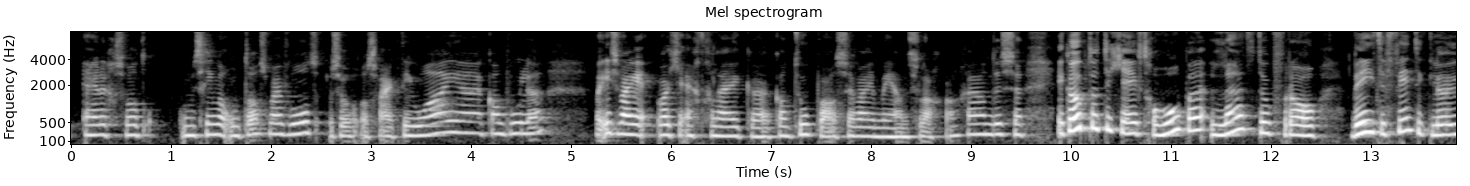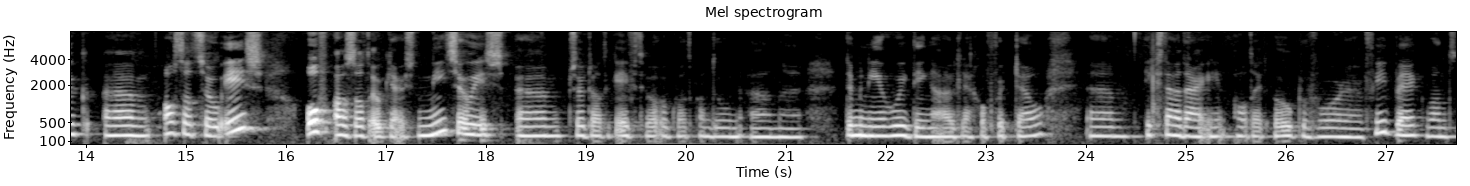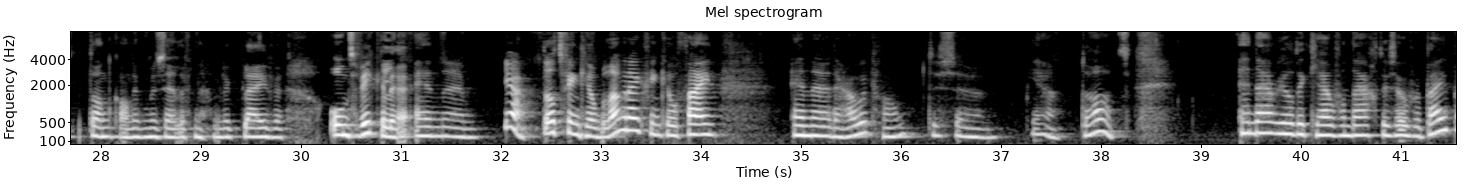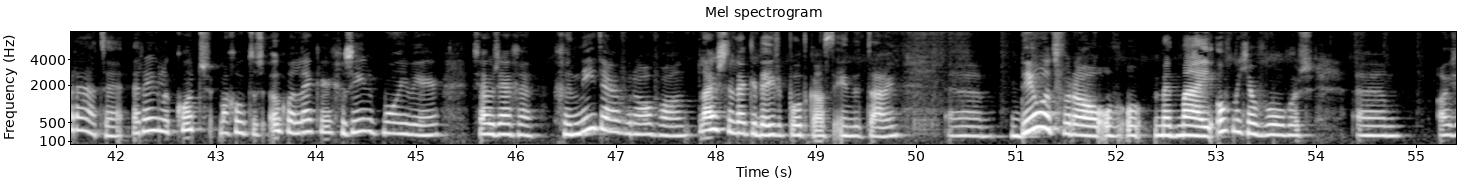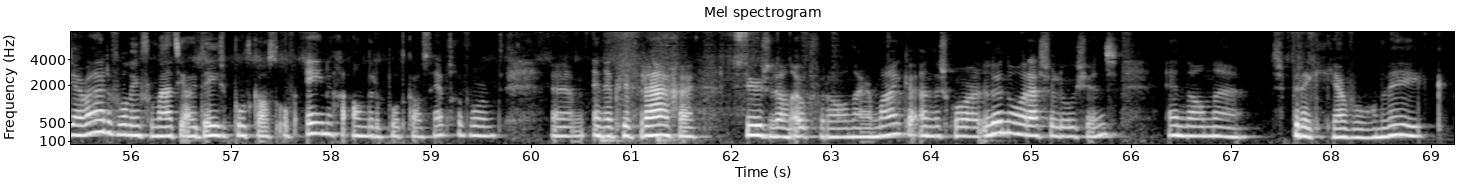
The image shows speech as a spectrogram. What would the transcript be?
ergens wat misschien wel ontastbaar voelt, zoals waar ik die why uh, kan voelen. Maar iets waar je, wat je echt gelijk uh, kan toepassen, waar je mee aan de slag kan gaan. Dus ik hoop dat dit je heeft geholpen. Laat het ook vooral weten, vind ik leuk um, als dat zo is. Of als dat ook juist niet zo is, um, zodat ik eventueel ook wat kan doen aan de manier hoe ik dingen uitleg of vertel. Um, ik sta daarin altijd open voor feedback, want dan kan ik mezelf namelijk blijven ontwikkelen. En ja, dat vind ik heel belangrijk, vind ik heel fijn. En uh, daar hou ik van. Dus uh, ja, dat. En daar wilde ik jou vandaag dus over bijpraten. Redelijk kort, maar goed, dat is ook wel lekker gezien het mooie weer. Ik zou zeggen, geniet daar vooral van. Luister lekker deze podcast in de tuin. Um, deel het vooral of, met mij of met jouw volgers. Um, als jij waardevolle informatie uit deze podcast of enige andere podcast hebt gevormd um, en heb je vragen, stuur ze dan ook vooral naar Maaike underscore Lenora Solutions. En dan uh, spreek ik jou volgende week.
